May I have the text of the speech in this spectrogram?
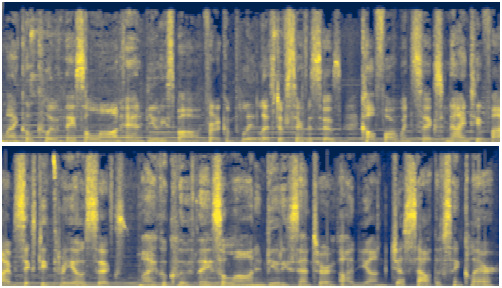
Michael Cluthe Salon and Beauty Spa. For a complete list of services, call 416 925 6306. Michael Cluthe Salon and Beauty Center on Yonge, just south of St. Clair.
